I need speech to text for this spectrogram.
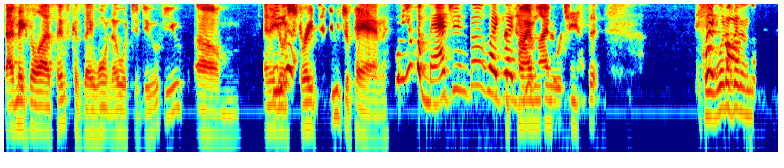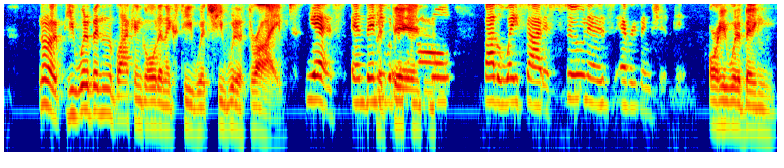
that makes a lot of sense because they won't know what to do with you. Um, and then go straight to New Japan. Can you imagine though? Like the like timeline in which he's st- he would have been in the no, no, he would have been in the black and gold NXT, which he would have thrived. Yes, and then but he would have been by the wayside as soon as everything shifted. Or he would have been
